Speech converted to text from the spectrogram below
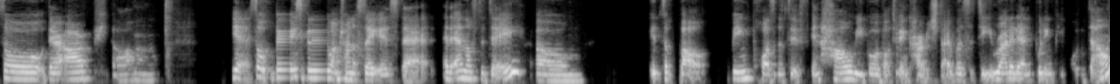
so there are, um, yeah. So basically, what I'm trying to say is that at the end of the day, um, it's about being positive in how we go about to encourage diversity rather than putting people down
